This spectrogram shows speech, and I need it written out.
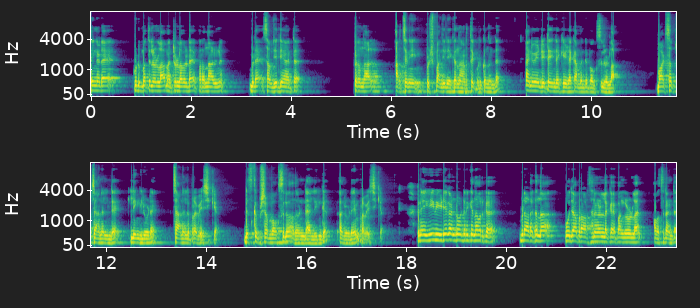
നിങ്ങളുടെ കുടുംബത്തിലുള്ള മറ്റുള്ളവരുടെ പിറന്നാളിന് ഇവിടെ സൗജന്യമായിട്ട് പിറന്നാൾ അർച്ചനയും പുഷ്പാഞ്ജലിയൊക്കെ നടത്തി കൊടുക്കുന്നുണ്ട്. അതിന് വേണ്ടിയിട്ട് ഇതിന്റെ കീഴെ കമന്റ് ബോക്സിലുള്ള വാട്സപ്പ് ചാനലിന്റെ ലിങ്കിലൂടെ ചാനലിൽ പ്രവേശിക്കുക. ഡിസ്ക്രിപ്ഷൻ ബോക്സിലും അതുണ്ട് ലിങ്ക് അതിലൂടെയും പ്രവേശിക്കാം. പിന്നെ ഈ വീഡിയോ കണ്ടുകൊണ്ടിരിക്കുന്നവർക്ക് ഇവിടെ നടക്കുന്ന പൂജാ പ്രാർത്ഥനകളിലൊക്കെ പങ്കുകൊള്ളാൻ അവസരമുണ്ട്.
